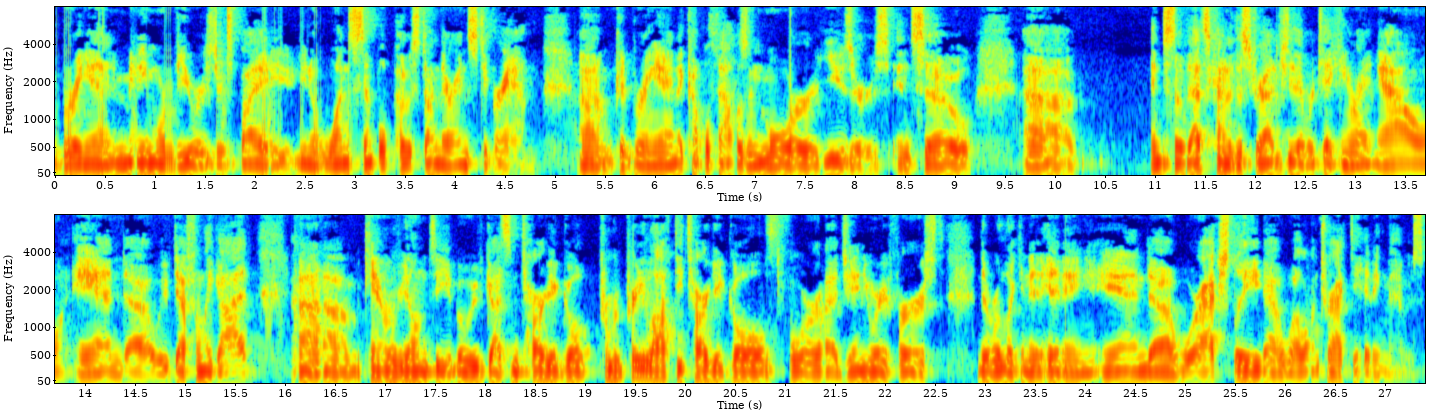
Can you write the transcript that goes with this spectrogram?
bring in many more viewers just by you know one simple post on their Instagram um, could bring in a couple thousand more users, and so uh, and so that's kind of the strategy that we're taking right now. And uh, we've definitely got, um, can't reveal them to you, but we've got some target goal, pretty lofty target goals for uh, January 1st that we're looking at hitting. And uh, we're actually uh, well on track to hitting those.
